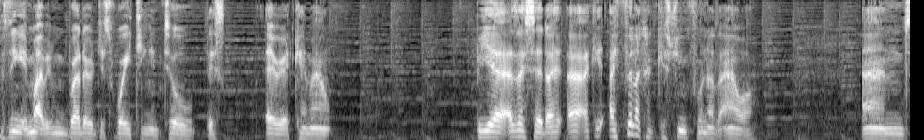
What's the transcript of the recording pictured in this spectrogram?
I think it might have been better just waiting until this area came out. But yeah, as I said, I, I, I feel like I could stream for another hour. And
